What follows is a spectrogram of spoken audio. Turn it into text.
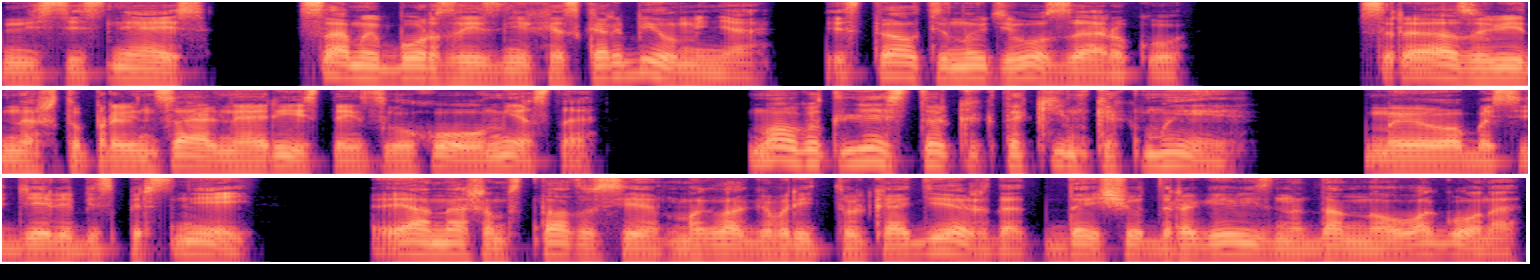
Не стесняясь, Самый борзый из них оскорбил меня и стал тянуть его за руку. Сразу видно, что провинциальные аристы из глухого места могут лезть только к таким, как мы. Мы оба сидели без перстней, и о нашем статусе могла говорить только одежда, да еще дороговизна данного вагона.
